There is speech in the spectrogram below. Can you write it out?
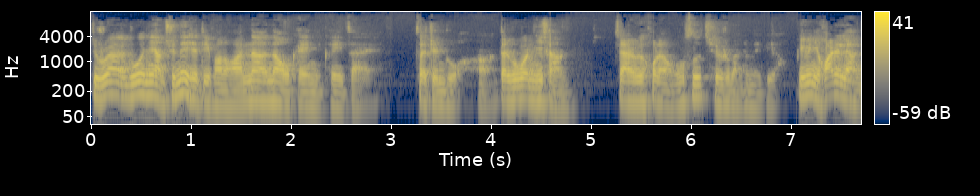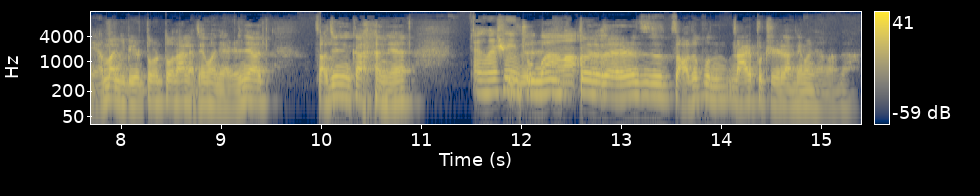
就如果如果你想去那些地方的话，那那 OK，你可以再再斟酌啊。但如果你想加入一个互联网公司，其实是完全没必要，因为你花这两年嘛，你比如多多拿两千块钱，人家早进去干两年，这可能是你主管了。对对对，人家就早就不拿着不止两千块钱了，对吧？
